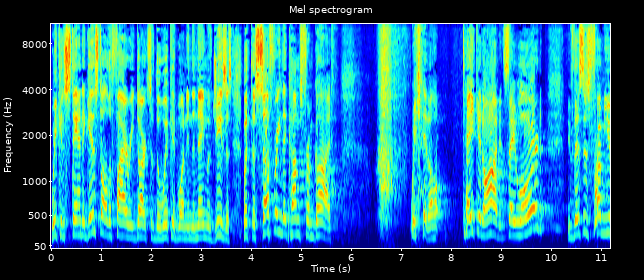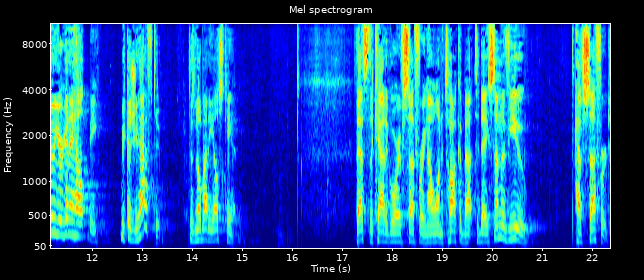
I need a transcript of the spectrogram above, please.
We can stand against all the fiery darts of the wicked one in the name of Jesus. But the suffering that comes from God, we can all take it on and say, Lord, if this is from you, you're going to help me. Because you have to. Because nobody else can. That's the category of suffering I want to talk about today. Some of you have suffered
